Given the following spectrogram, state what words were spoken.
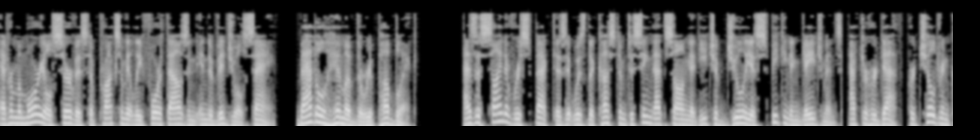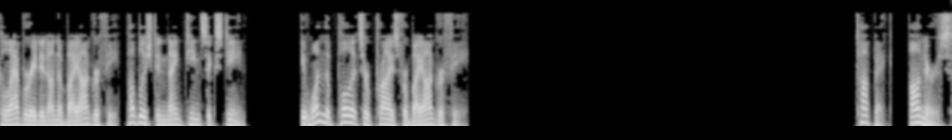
At her memorial service approximately 4,000 individuals sang, "'Battle Hymn of the Republic' as a sign of respect as it was the custom to sing that song at each of Julia's speaking engagements. After her death, her children collaborated on a biography, published in 1916. It won the Pulitzer Prize for Biography. Honors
